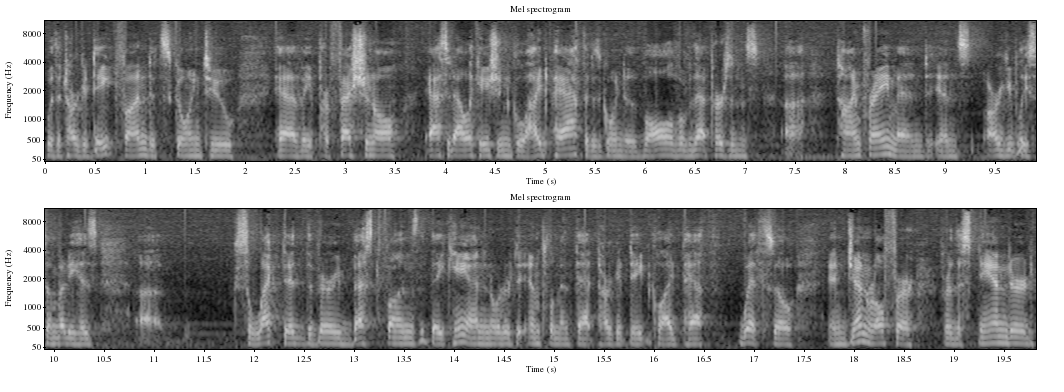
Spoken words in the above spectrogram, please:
With a target date fund, it's going to have a professional asset allocation glide path that is going to evolve over that person's uh, time frame, and and arguably somebody has. Uh, selected the very best funds that they can in order to implement that target date glide path with. So, in general, for, for the standard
